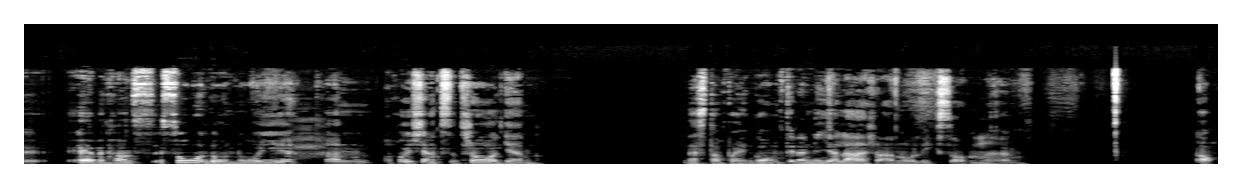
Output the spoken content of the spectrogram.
eh, även hans son då, Noje, han har ju känt sig dragen nästan på en gång till den nya läraren och liksom mm. ja,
